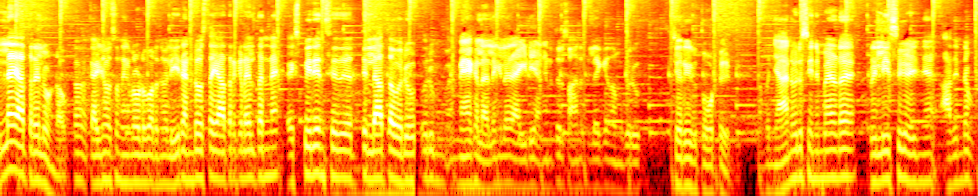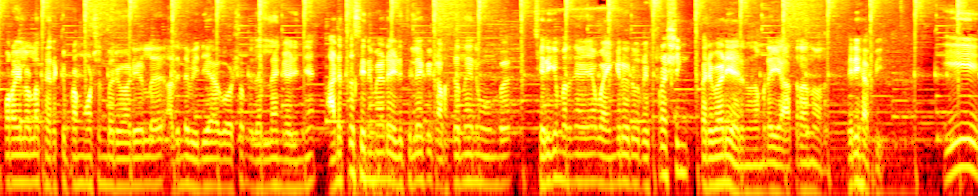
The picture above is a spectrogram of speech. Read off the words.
എല്ലാ യാത്രയിലും ഉണ്ടാവും. കഴിഞ്ഞ ദിവസം നിങ്ങളോട് പറഞ്ഞ പോലെ ഈ രണ്ട് ദിവസത്തെ യാത്രക്കിടയിൽ തന്നെ എക്സ്പീരിയൻസ് ചെയ്തിട്ടില്ലാത്ത ഒരു ഒരു മേഖല അല്ലെങ്കിൽ ഒരു ഐഡിയ അങ്ങനത്തെ ഒരു സാധനത്തിലേക്ക് നമുക്കൊരു ചെറിയൊരു തോട്ട് കിട്ടും. അപ്പം ഞാനൊരു സിനിമയുടെ റിലീസ് കഴിഞ്ഞ് അതിന്റെ പുറകിലുള്ള തിരക്ക് പ്രൊമോഷൻ പരിപാടികൾ അതിന്റെ വിജയാഘോഷം ഇതെല്ലാം കഴിഞ്ഞ് അടുത്ത സിനിമയുടെ എഴുത്തിലേക്ക് കടക്കുന്നതിന് മുമ്പ് ശരിക്കും പറഞ്ഞു കഴിഞ്ഞാൽ ഭയങ്കര ഒരു റിഫ്രഷിങ് പരിപാടിയായിരുന്നു നമ്മുടെ ഈ യാത്ര എന്ന് പറയുന്നത്. വെരി ഹാപ്പി ഈ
